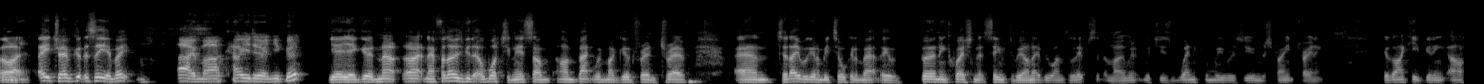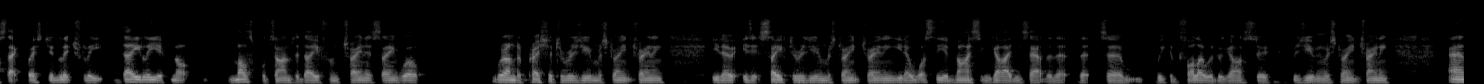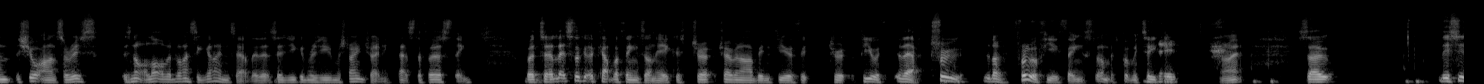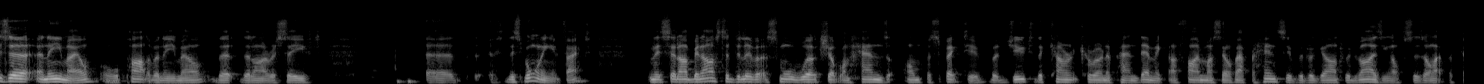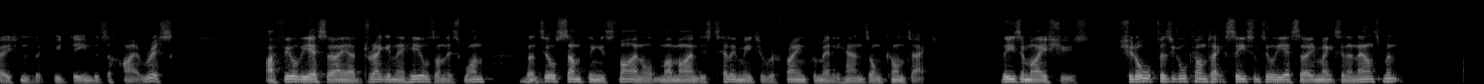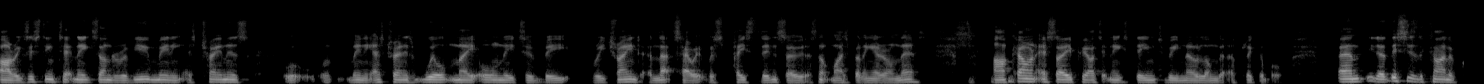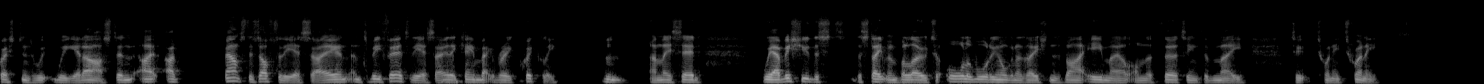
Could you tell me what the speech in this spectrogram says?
All right. Hey, Trev, good to see you, mate. Hi, Mark. How you doing? You good? Yeah, yeah, good. Now, all right, now, for those of you that are watching this, I'm, I'm back with my good friend Trev, and today we're going to be talking about the burning question that seems to be on everyone's lips at the moment, which is when can we resume restraint training? Because I keep getting asked that question literally daily, if not multiple times a day, from trainers saying, "Well, we're under pressure to resume restraint training. You know, is it safe to resume restraint training? You know, what's the advice and guidance out there that that um, we can follow with regards to resuming restraint training?" And the short answer is there's not a lot of advice and guidance out there that says you can resume restraint training. That's the first thing. But uh, let's look at a couple of things on here because Tre- Trevor and I have been few, few, few uh, true, no, through a few things. Let's put my teeth in. Right. So this is a, an email or part of an email that, that I received uh, this morning, in fact, and it said, I've been asked to deliver a small workshop on hands on perspective, but due to the current corona pandemic, I find myself apprehensive with regard to advising officers on applications that could be deemed as a high risk. I feel the SIA are dragging their heels on this one, but mm. until something is final, my mind is telling me to refrain from any hands on contact. These are my issues. Should all physical contact cease until the SIA makes an announcement? Are existing techniques under review, meaning as trainers, meaning as trainers will, may all need to be retrained, and that's how it was pasted in. So it's not my spelling error on this. Our current SAPR techniques deemed to be no longer applicable. And you know, this is the kind of questions we, we get asked. And I, I bounced this off to the SIA, and, and, to be fair to the SIA, they came back very quickly, hmm. and they said. We have issued the, the statement below to all awarding organisations via email on the 13th of May to 2020.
